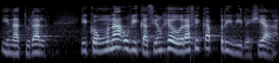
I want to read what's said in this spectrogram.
y natural y con una ubicación geográfica privilegiada.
